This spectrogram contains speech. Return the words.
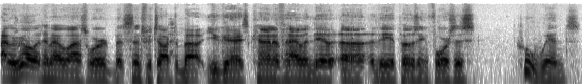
I was going to let him have the last word, but since we talked about you guys kind of having the uh, the opposing forces, who wins?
